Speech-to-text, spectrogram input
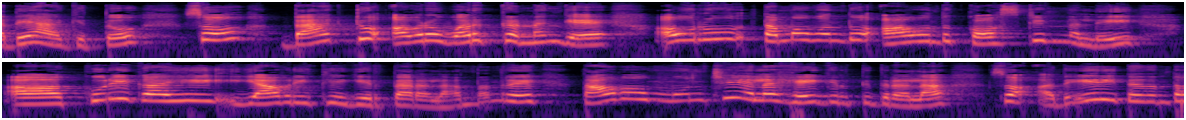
ಅದೇ ಆಗಿತ್ತು. ಸೊ ಬ್ಯಾಕ್ ಟು ಅವರ ವರ್ಕ್ ಅನ್ನಂಗೆ ಅವರು ತಮ್ಮ ಒಂದು, ಆ ಒಂದು ಕಾಸ್ಟ್ಯೂಮ್ನಲ್ಲಿ ಕುರಿಗಾಹಿ ಯಾವ ರೀತಿಯಾಗಿ ಇರ್ತಾರಲ್ಲ, ಅಂತಂದ್ರೆ ತಾವು ಮುಂಚೆ ಎಲ್ಲ ಹೇಗಿರ್ತಿದ್ರಲ್ಲ ಸೊ ಅದೇ ರೀತಿಯಾದಂಥ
